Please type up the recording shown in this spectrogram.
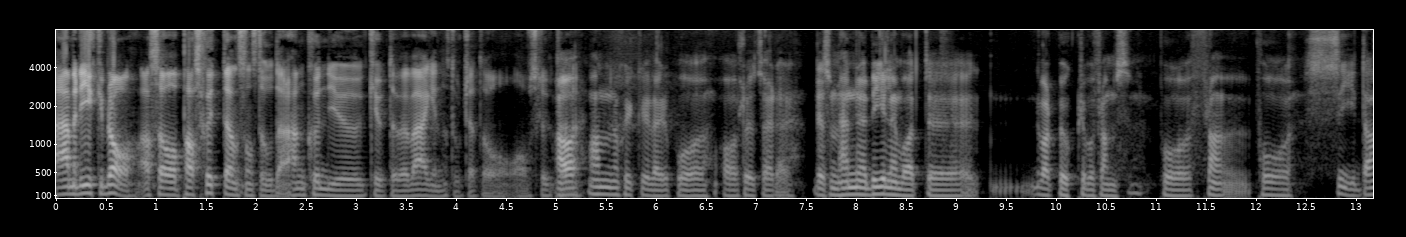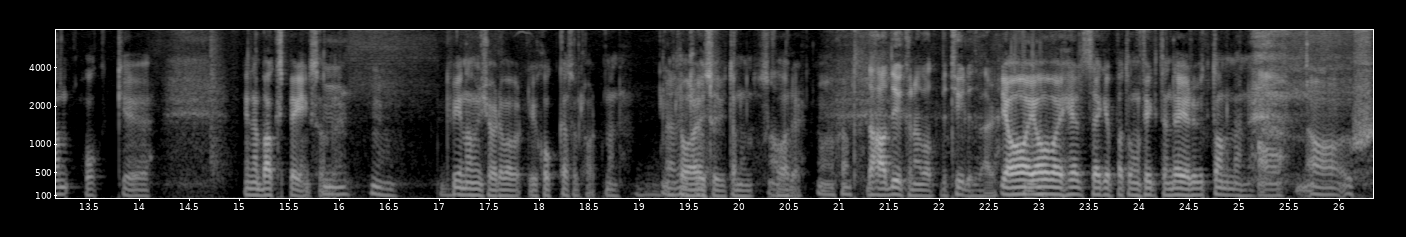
Nej men det gick ju bra. Alltså passkytten som stod där, han kunde ju kuta över vägen i stort sett och avsluta Ja, där. han skickade iväg på avslutet där. Det som hände med bilen var att eh, det var bucklor på, frams, på, fram, på sidan och eh, ena backspegeln. Så Mm. Mm. Kvinnan som körde var ju chockad såklart men Ja, klarade sig utan någon skador. Ja, skönt. Det hade ju kunnat gått betydligt värre. Ja, jag var helt säker på att hon fick den där i rutan men Ja. Ja, usch.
